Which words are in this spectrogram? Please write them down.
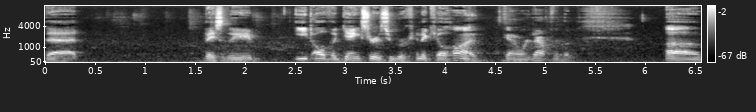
that basically eat all the gangsters who were going to kill Han. It kind of worked out for them. Um,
